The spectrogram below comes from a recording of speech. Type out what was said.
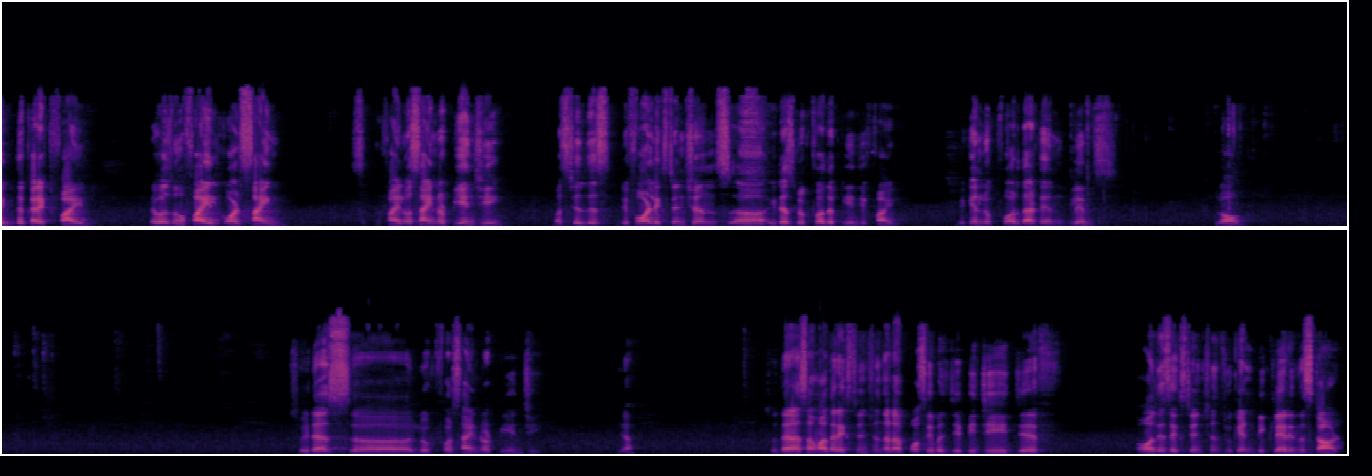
picked the correct file there was no file called sign file was sign.png but still this default extensions uh, it has looked for the png file we can look for that in glimpse log So, it has uh, looked for sign.png. Yeah. So, there are some other extensions that are possible JPG, GIF, all these extensions you can declare in the start.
